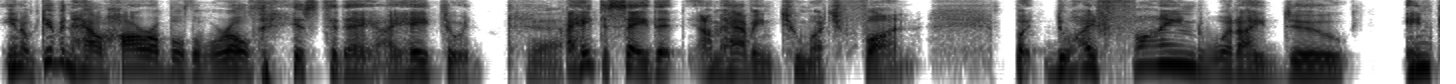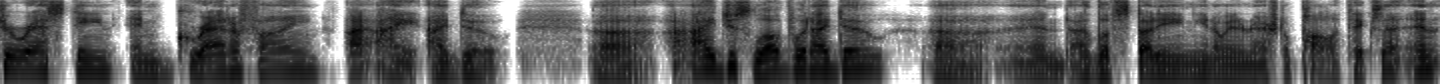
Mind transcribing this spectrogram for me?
you know, given how horrible the world is today, I hate to, Yeah. I hate to say that I'm having too much fun, but do I find what I do interesting and gratifying? I, I, I do. Uh, I just love what I do. Uh, and I love studying, you know, international politics, and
